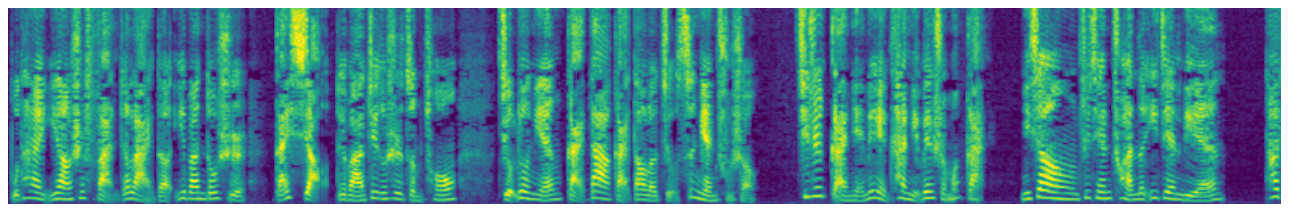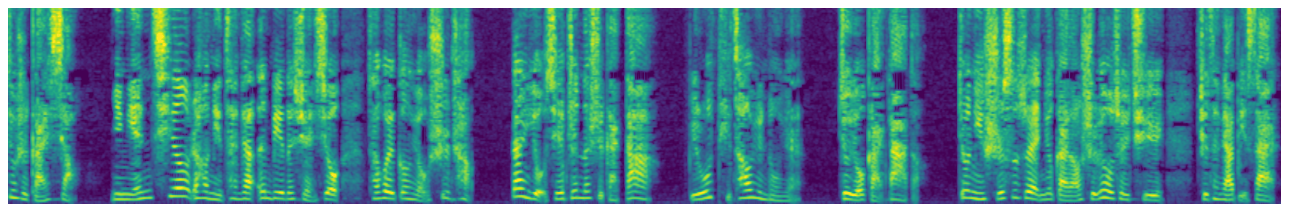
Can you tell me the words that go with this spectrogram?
不太一样，是反着来的？一般都是改小，对吧？这个是怎么从九六年改大改到了九四年出生？其实改年龄也看你为什么改。你像之前传的易建联，他就是改小，你年轻，然后你参加 NBA 的选秀才会更有市场。但有些真的是改大，比如体操运动员就有改大的，就你十四岁你就改到十六岁去去参加比赛，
